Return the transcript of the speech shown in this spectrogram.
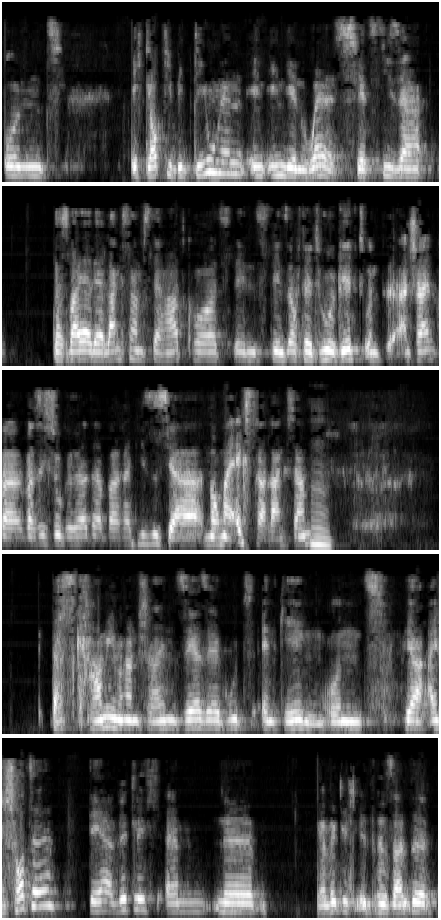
und ich glaube, die Bedingungen in Indian Wells, jetzt dieser, das war ja der langsamste Hardcore, den es auf der Tour gibt und anscheinend war, was ich so gehört habe, war er dieses Jahr nochmal extra langsam. Mhm das kam ihm anscheinend sehr, sehr gut entgegen. Und ja, ein Schotte, der wirklich ähm, eine ja, wirklich interessante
